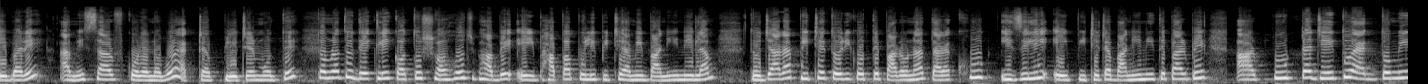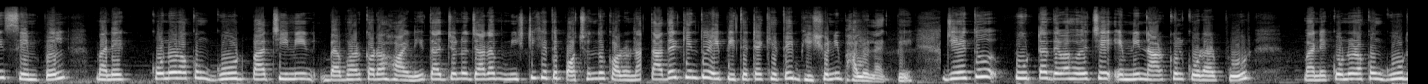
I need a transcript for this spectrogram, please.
এইবারে আমি সার্ভ করে নেব একটা প্লেটের মধ্যে। তোমরা তো দেখলেই কত সহজভাবে এই ভাপা পুলি পিঠে আমি বানিয়ে নিলাম। তো যারা পিঠে তৈরি করতে পারো না, তারা খুব ইজিলি এই পিঠেটা বানিয়ে নিতে পারবে। আর পুরটা যেহেতু একদমই সিম্পল মানে কোনো রকম গুড় বা চিনি ব্যবহার করা হয়নি। তার জন্য যারা মিষ্টি খেতে পছন্দ করো না, তাদের কিন্তু এই পিঠেটা খেতে ভীষণই ভালো লাগবে। যেহেতু পুরটা দেওয়া হয়েছে এমনি নারকল কোড়ার পুর মানে কোনো রকম গুড়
